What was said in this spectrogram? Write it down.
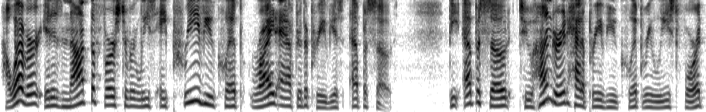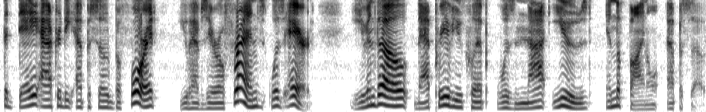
However, it is not the first to release a preview clip right after the previous episode. The episode 200 had a preview clip released for it the day after the episode before it, You Have Zero Friends, was aired, even though that preview clip was not used in the final episode.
